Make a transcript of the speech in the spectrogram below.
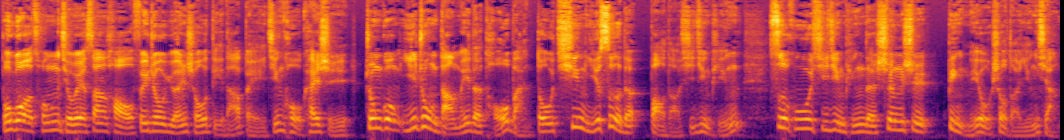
不过，从九月三号非洲元首抵达北京后开始，中共一众党媒的头版都清一色的报道习近平，似乎习近平的声势并没有受到影响。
